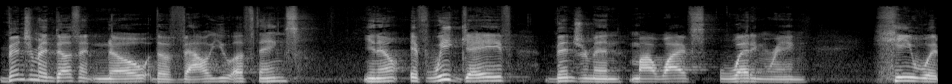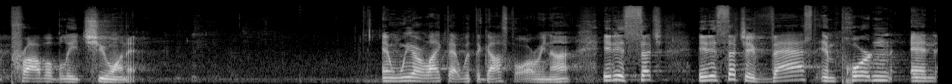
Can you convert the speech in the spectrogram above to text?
Benjamin doesn't know the value of things. You know, if we gave Benjamin my wife's wedding ring, he would probably chew on it. And we are like that with the gospel, are we not? It is such it is such a vast, important, and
